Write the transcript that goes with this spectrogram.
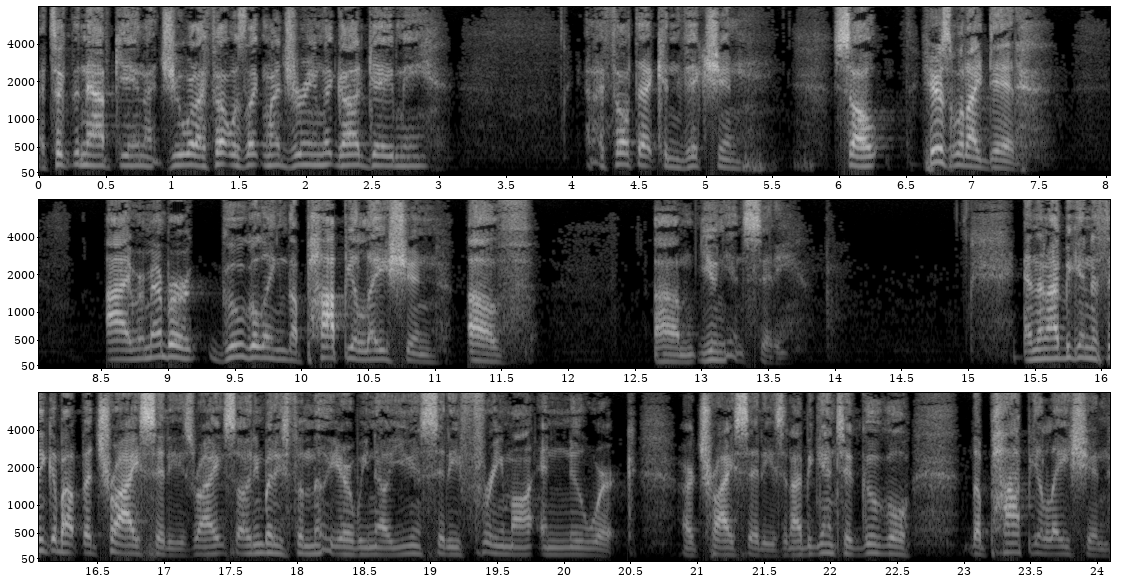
I took the napkin, I drew what I felt was like my dream that God gave me, and I felt that conviction. So here's what I did I remember Googling the population of um, Union City. And then I begin to think about the Tri Cities, right? So, anybody's familiar, we know Union City, Fremont, and Newark are Tri Cities. And I began to Google the population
